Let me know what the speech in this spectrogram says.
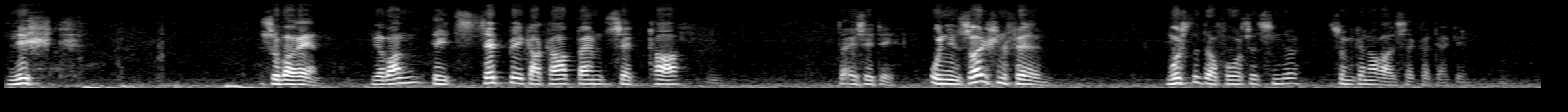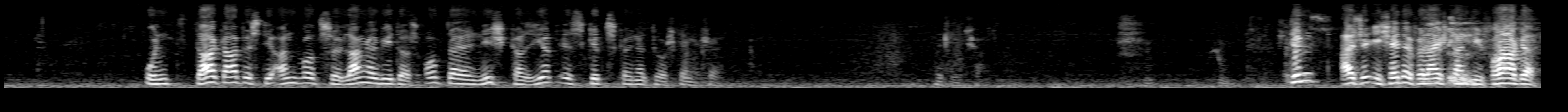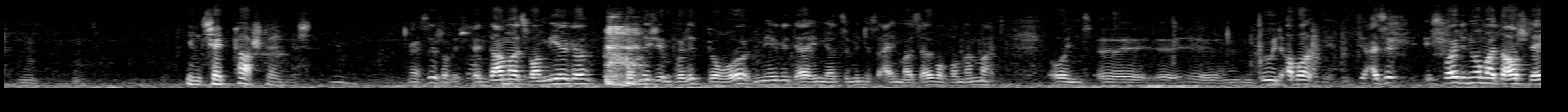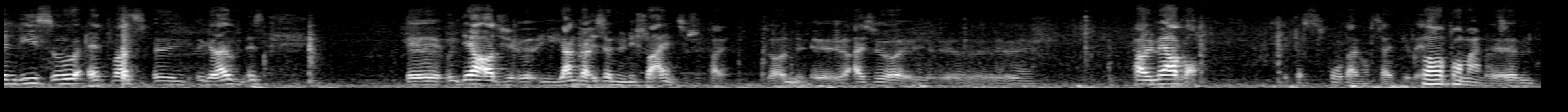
nicht souverän. Wir waren die ZBKK beim ZK der SED. Und in solchen Fällen musste der Vorsitzende zum Generalsekretär gehen. Und da gab es die Antwort, solange wie das Urteil nicht kassiert ist, gibt es keine durchgängige Mitgliedschaft. Stimmt, also ich hätte vielleicht dann die Frage im ZK stellen müssen. Ja, sicherlich. Denn damals war Mirge noch nicht im Politbüro, Mirge, der ihn ja zumindest einmal selber vernommen hat. Und äh, äh, gut, aber also ich wollte nur mal darstellen, wie so etwas äh, gelaufen ist. Äh, und derart, äh, Janka ist ja nun nicht der einzige Fall. Sondern, äh, also äh, Paul Merker, das ist vor deiner Zeit gewesen. Vor- vor meiner Zeit. Ähm,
